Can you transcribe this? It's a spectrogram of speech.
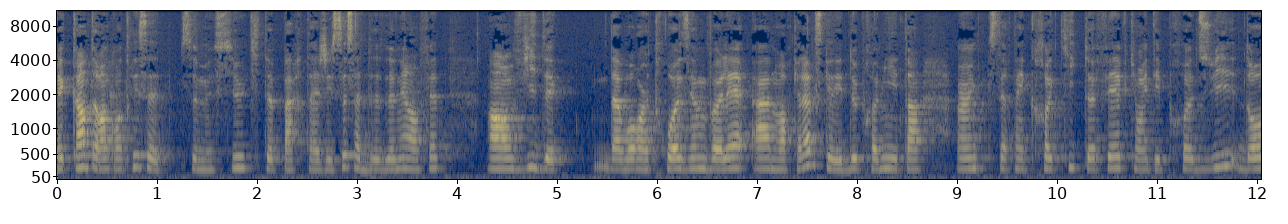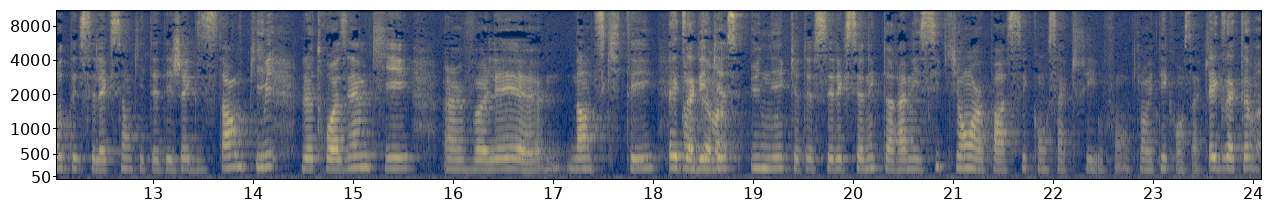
Mais quand tu as rencontré ce, monsieur qui t'a partagé ça, ça te donnait en fait envie de d'avoir un troisième volet à Noir-Cala, parce que les deux premiers étant un certain croquis que tu as fait puis qui ont été produits, d'autres des sélections qui étaient déjà existantes, puis le troisième qui est un volet euh, d'antiquité, donc des pièces uniques que tu as sélectionnées, que tu as ramenées ici, qui ont un passé consacré, au fond, qui ont été consacrées. Exactement.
